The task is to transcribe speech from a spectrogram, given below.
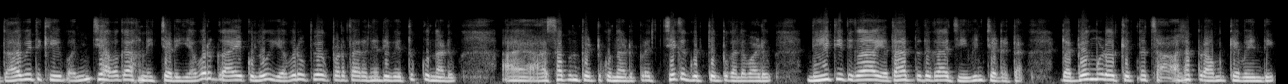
దావీదికి మంచి అవగాహన ఇచ్చాడు. ఎవరు గాయకులు ఎవరు ఉపయోగపడతారనేది వెతుక్కున్నాడు. ఆ పెట్టుకున్నాడు. ప్రత్యేక గుర్తింపు గలవాడు. నీతిగా యథార్థతగా జీవించాడట. డెబ్బై మూడవ కీర్తన చాలా ప్రాముఖ్యమైంది.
